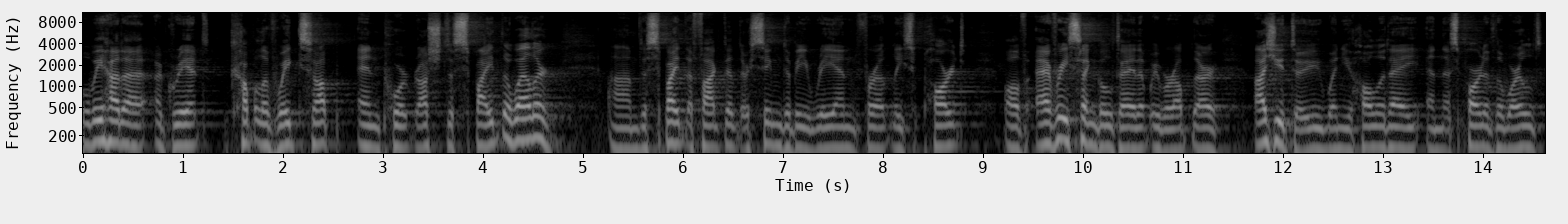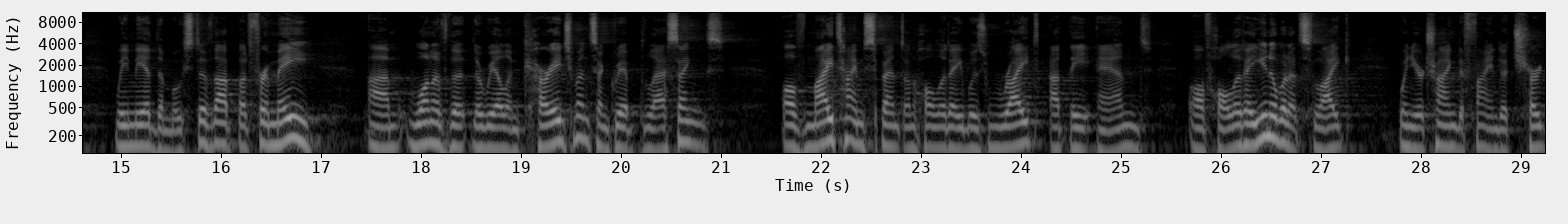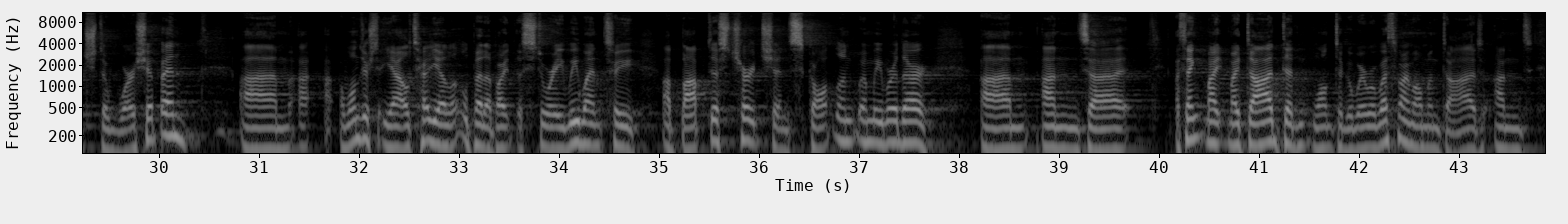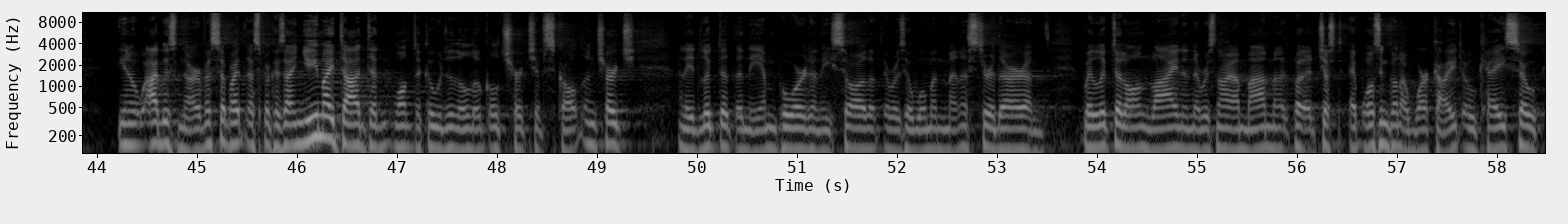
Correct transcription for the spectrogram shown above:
Well, we had a, a great couple of weeks up in Portrush despite the weather, um, despite the fact that there seemed to be rain for at least part of every single day that we were up there. As you do when you holiday in this part of the world, we made the most of that. But for me, um, one of the, the real encouragements and great blessings of my time spent on holiday was right at the end of holiday. You know what it's like when you're trying to find a church to worship in. Um, I, I, wonder, yeah, I'll tell you a little bit about the story. We went to a Baptist church in Scotland when we were there. Um, and uh, I think my, my dad didn't want to go. We were with my mum and dad. And, you know, I was nervous about this because I knew my dad didn't want to go to the local Church of Scotland church and he'd looked at the name board and he saw that there was a woman minister there and we looked at online and there was now a man but it just it wasn't going to work out okay. So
